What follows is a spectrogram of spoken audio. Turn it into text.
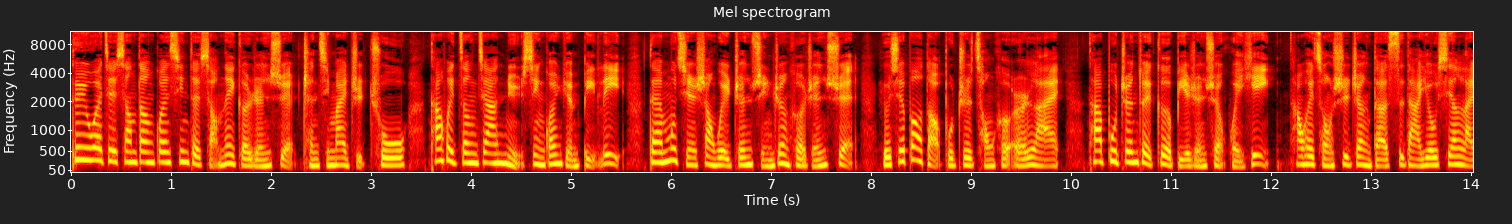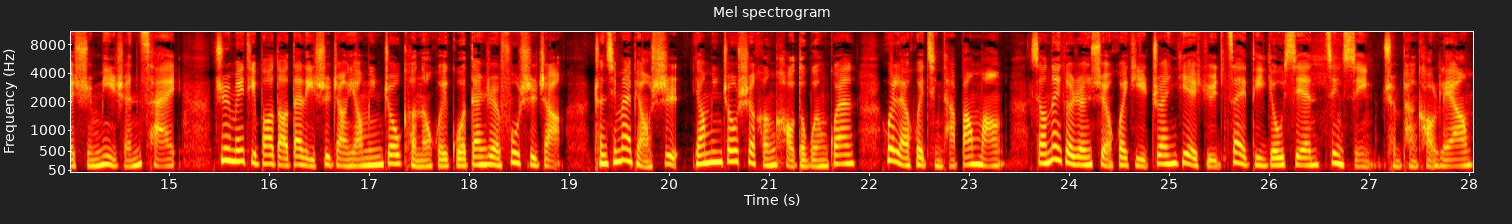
对于外界相当关心的小内阁人选，陈其迈指出，他会增加女性官员比例，但目前尚未征询任何人选。有些报道不知从何而来，他不针对个别人选回应。他会从市政的四大优先来寻觅人才。据媒体报道，代理市长杨明洲可能回国担任副市长。陈其迈表示，杨明洲是很好的文官，未来会请他帮忙。小内阁人选会以专业与在地优先进行全盘考量。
